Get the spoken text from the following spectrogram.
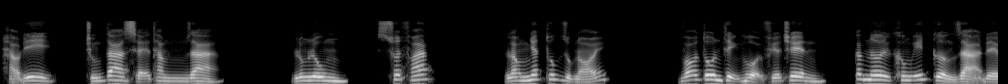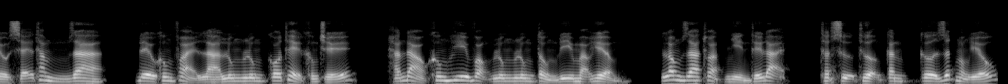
hảo đi, chúng ta sẽ tham gia. Lung lung, xuất phát. Long nhất thúc giục nói. Võ tôn thịnh hội phía trên, các nơi không ít cường giả đều sẽ tham gia, đều không phải là lung lung có thể khống chế. Hán đảo không hy vọng lung lung tổng đi mạo hiểm. Long gia thoạt nhìn thế đại, thật sự thượng căn cơ rất mỏng yếu.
